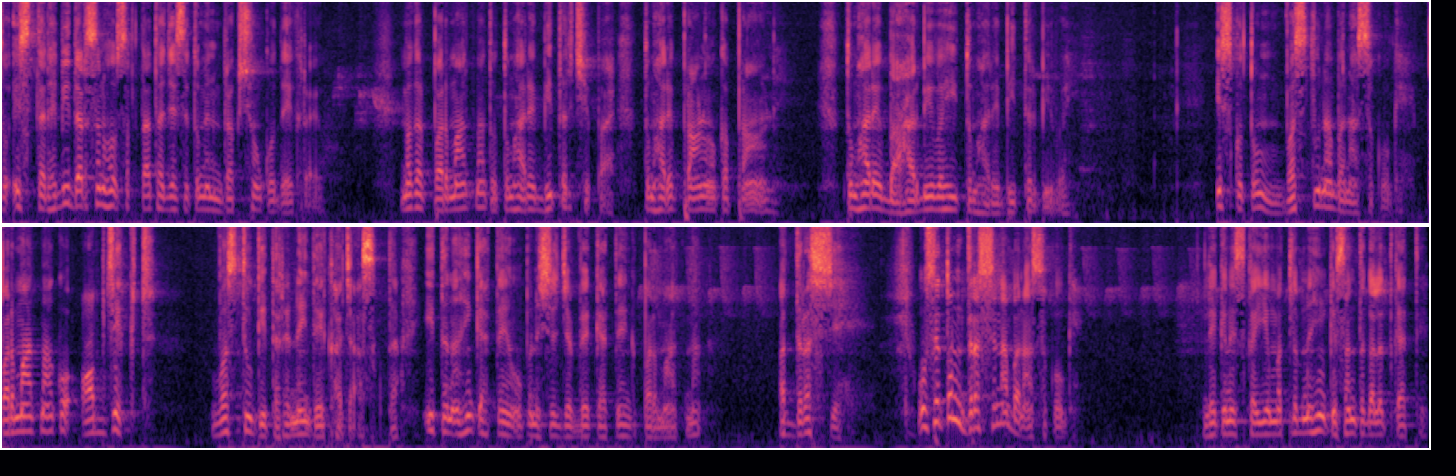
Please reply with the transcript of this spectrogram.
तो इस तरह भी दर्शन हो सकता था जैसे तुम इन वृक्षों को देख रहे हो। मगर परमात्मा तो तुम्हारे भीतर छिपा है, तुम्हारे प्राणों का प्राण है। तुम्हारे बाहर भी वही, तुम्हारे भीतर भी वही। इसको तुम वस्तु ना बना सकोगे। परमात्मा को ऑब्जेक्ट वस्तु की तरह नहीं देखा जा सकता। इतना ही कहते हैं उपनिषद जब वे कहते हैं कि परमात्मा अदृश्य है। उसे तुम दृश्य ना बना सकोगे। लेकिन इसका यह मतलब नहीं कि संत गलत कहते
